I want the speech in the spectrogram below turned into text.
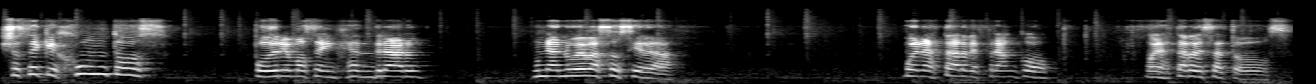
Yo sé que juntos podremos engendrar una nueva sociedad. Buenas tardes, Franco. Buenas tardes a todos.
